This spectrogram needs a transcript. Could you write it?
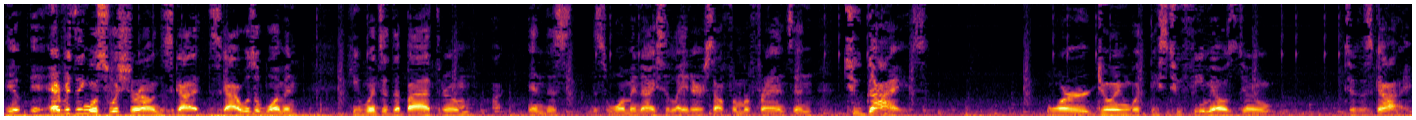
it, it, everything was switched around. This guy, this guy was a woman. He went to the bathroom, uh, and this this woman isolated herself from her friends, and two guys were doing what these two females doing to this guy.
